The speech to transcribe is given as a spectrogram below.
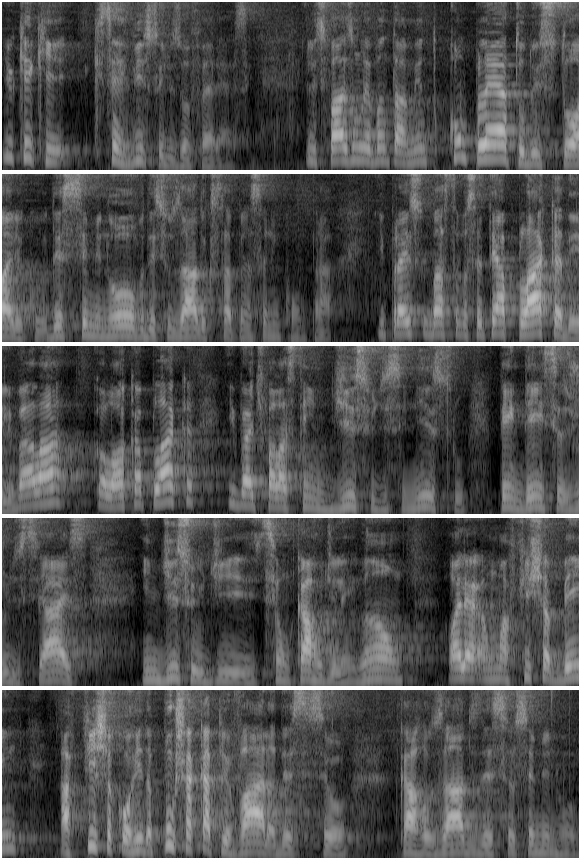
E o que, que, que serviço eles oferecem? Eles fazem um levantamento completo do histórico desse seminovo, desse usado que você está pensando em comprar. E para isso basta você ter a placa dele. Vai lá, coloca a placa e vai te falar se tem indício de sinistro, pendências judiciais, indício de ser um carro de leilão, Olha, uma ficha bem, a ficha corrida, puxa a capivara desse seu carro usado, desse seu seminovo.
